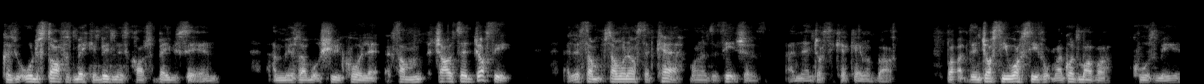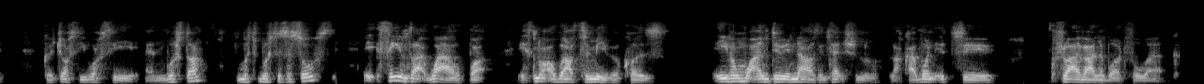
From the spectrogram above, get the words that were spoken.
because all the staff was making business cards for babysitting. And we was like, what should we call it? Some child said Jossie. And then some, someone else said Care, one of the teachers. And then Jossie Care came about. But then Jossie Wassie is what my godmother calls me because Jossie Wassie and Worcester, Worcester's a sauce. It seems like wow, but it's not a wow to me because even what I'm doing now is intentional. Like I wanted to fly around the world for work.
